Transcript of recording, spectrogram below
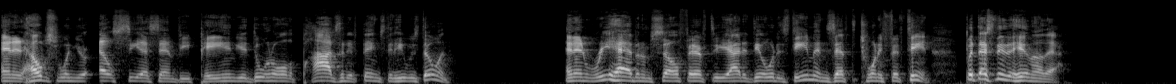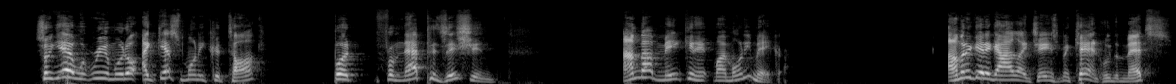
And it helps when you're LCS MVP and you're doing all the positive things that he was doing. And then rehabbing himself after he had to deal with his demons after 2015. But that's neither here nor there. So yeah, with Realmuto, I guess money could talk, but from that position, I'm not making it my moneymaker. I'm going to get a guy like James McCann, who the Mets,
